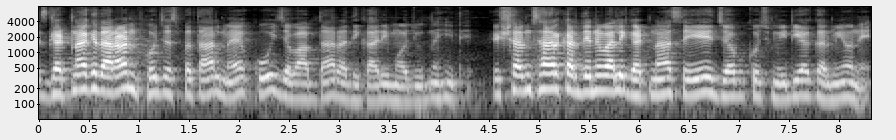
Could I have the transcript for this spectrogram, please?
इस घटना के दौरान भोज अस्पताल में कोई जवाबदार अधिकारी मौजूद नहीं थे। इस शर्मसार कर देने वाली घटना से जब कुछ मीडिया कर्मियों ने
